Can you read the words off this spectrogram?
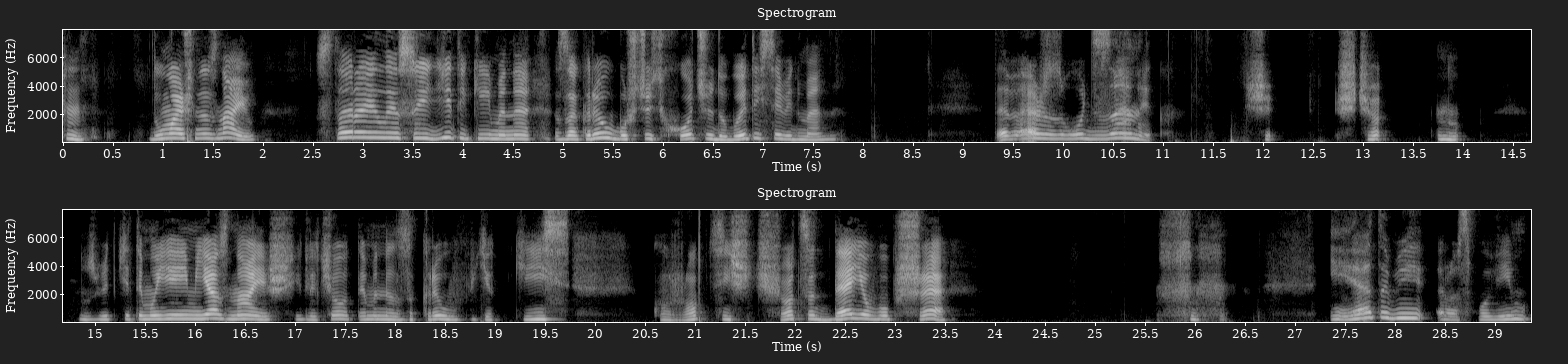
Хм, думаєш, не знаю. Старий лисий дід, який мене закрив, бо щось хоче добитися від мене. Тебе ж звуть Зеник. Що? Що? Ну, ну звідки ти моє ім'я знаєш? І для чого ти мене закрив в якійсь коробці? Що це? Де я вообще? І я тобі розповім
